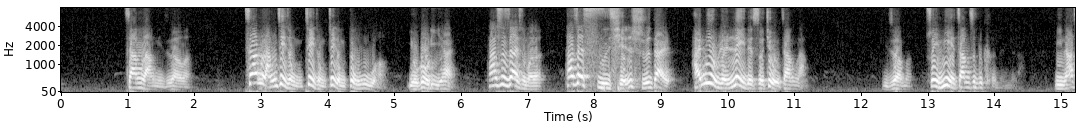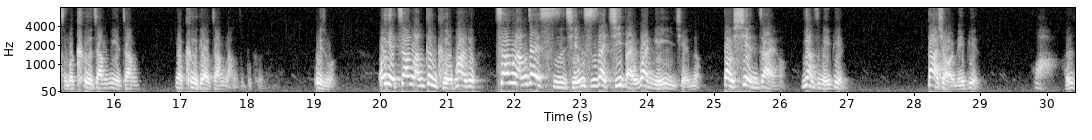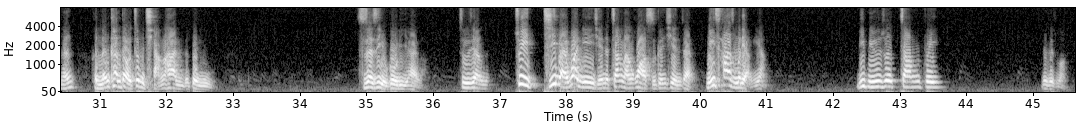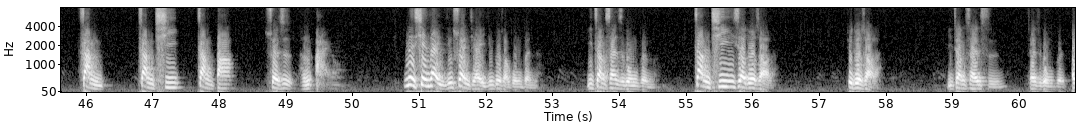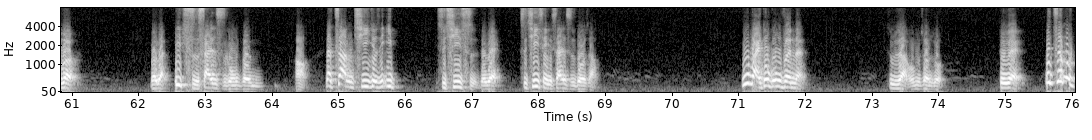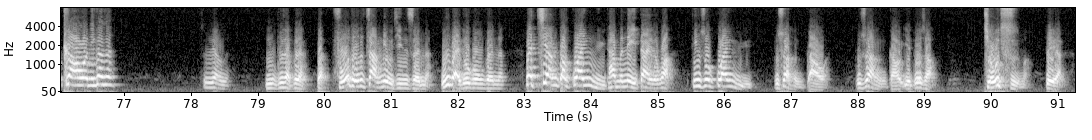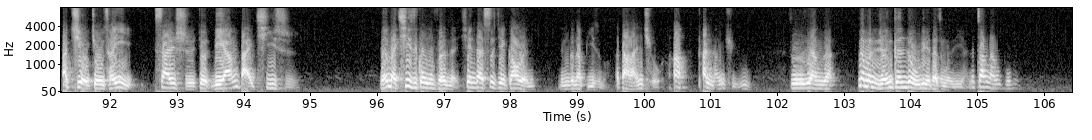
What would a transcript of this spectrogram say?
蟑螂你知道吗？蟑螂这种这种这种动物哈，有够厉害。它是在什么呢？它在史前时代还没有人类的时候就有蟑螂，你知道吗？所以灭蟑是不可能的啦。你拿什么克蟑灭蟑？要克掉蟑螂是不可能的。为什么？而且蟑螂更可怕的就。蟑螂在史前时代几百万年以前呢，到现在哈样子没变，大小也没变，哇，很很很难看到这么强悍的动物，实在是有够厉害吧？是不是这样的？所以几百万年以前的蟑螂化石跟现在没差什么两样。你比如说张飞，那个什么丈丈七丈八，算是很矮哦。那现在已经算起来已经多少公分了？一丈三十公分嘛，丈七是要多少了？就多少了？一丈三十三十公分啊？不，不不，一尺三十公分。好，那丈七就是一十七尺，对不对？十七乘以三十多少？五百多公分呢？是不是啊？我们算说，对不对？那这么高啊？你看看，是不是这样子？嗯，不是不是不，佛陀是丈六金身呢，五百多公分呢。那降到关羽他们那一代的话，听说关羽不算很高啊，不算很高，也多少？九尺嘛，对呀，啊九九乘以三十就两百七十，两百七十公分的。现代世界高人能跟他比什么？他打篮球，哈，探囊取物，是不是这样子？那么人跟肉虐到这么厉害，那蟑螂不会，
